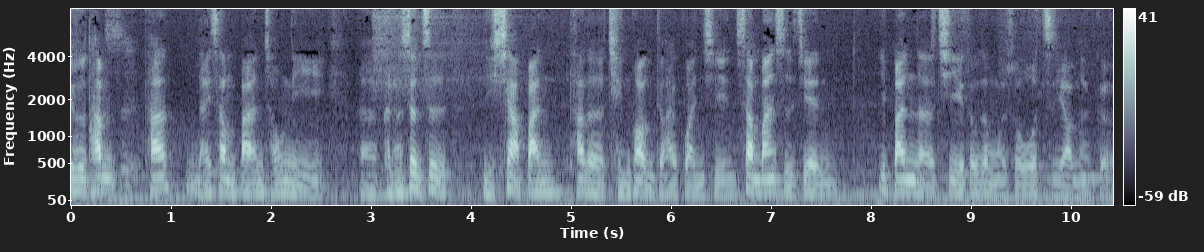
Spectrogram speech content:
就是他们，他来上班，从你呃，可能甚至你下班，他的情况你都还关心。上班时间，一般的企业都认为说，我只要那个，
